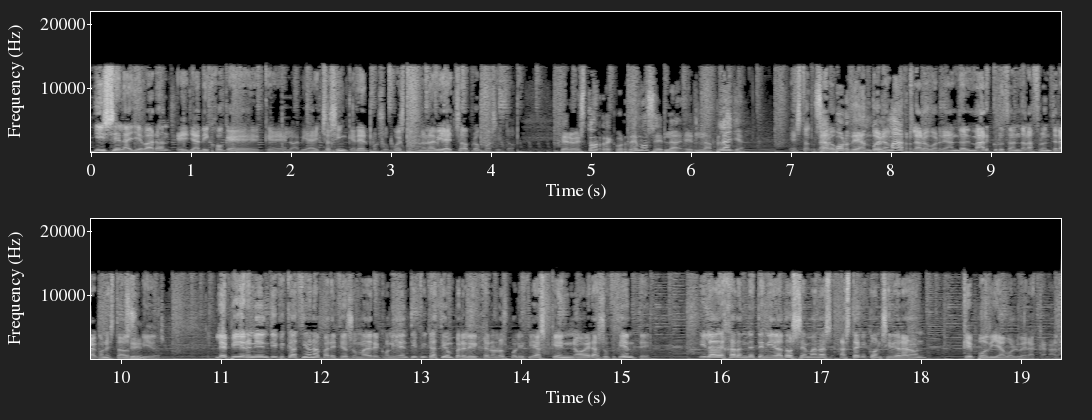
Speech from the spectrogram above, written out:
y se la llevaron, ella dijo que, que lo había hecho sin querer, por supuesto, que no lo había hecho a propósito. Pero esto, recordemos, en la, en la playa. Esto, O sea, bordeando el mar. Claro, bordeando el mar, cruzando la frontera con Estados Sí. Unidos. Le pidieron identificación, apareció su madre con identificación, pero le dijeron los policías que no era suficiente. Y la dejaron detenida dos semanas hasta que consideraron que podía volver a Canadá.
